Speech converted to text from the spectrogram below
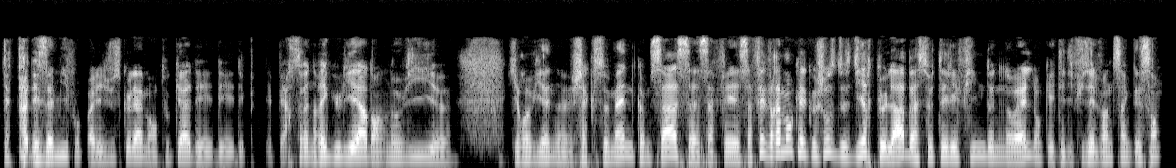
peut-être pas des amis, faut pas aller jusque là, mais en tout cas des, des, des, personnes régulières dans nos vies euh, qui reviennent chaque semaine comme ça, ça, ça, fait ça fait vraiment quelque chose de se dire que là, bah, ce téléfilm de Noël, donc a été diffusé le 25 décembre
